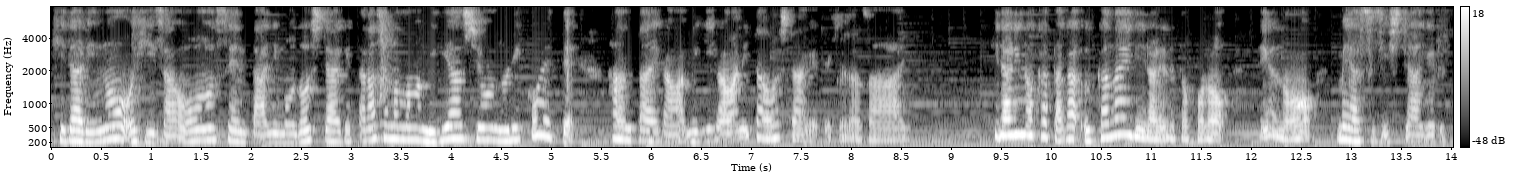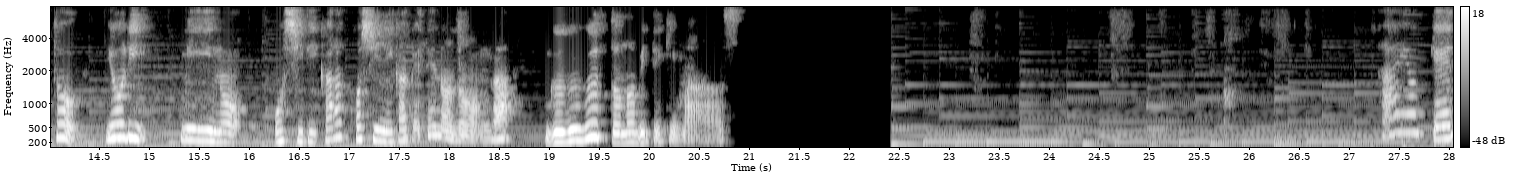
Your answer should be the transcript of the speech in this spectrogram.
左のお膝をセンターに戻してあげたら、そのまま右足を乗り越えて、反対側、右側に倒してあげてください。左の肩が浮かないでいられるところっていうのを目安にしてあげると、より右のお尻から腰にかけてのゾーンがぐぐぐっと伸びてきます。はい、OK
